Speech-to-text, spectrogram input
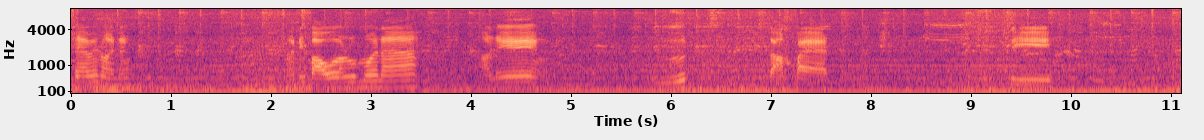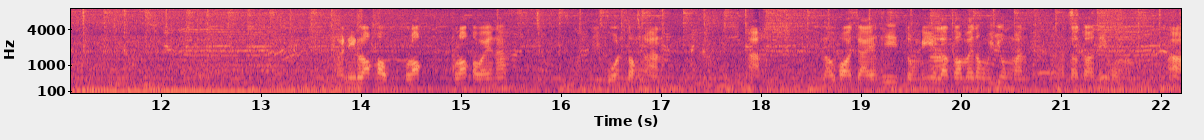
แชร์ไว้หน่อยนึงอันนี้เบาวอลลุ่มด้วยนะอ่าเร่งอืดสามแปด สี่อันนี้ล็อกเอาล็อกล็อกเอาไว้นะมีวนสองอันอะเราพอใจที่ตรงนี้เราก็ไม่ต้องไปยุ่งมันแต่ตอนนี้ผมอะ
